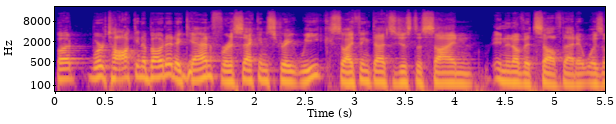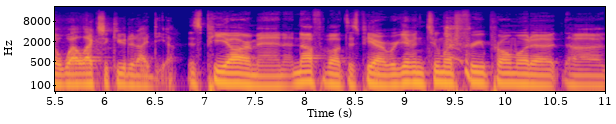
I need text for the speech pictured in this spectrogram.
but we're talking about it again for a second straight week. So I think that's just a sign in and of itself that it was a well executed idea. It's PR, man. Enough about this PR. We're giving too much free promo to uh,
